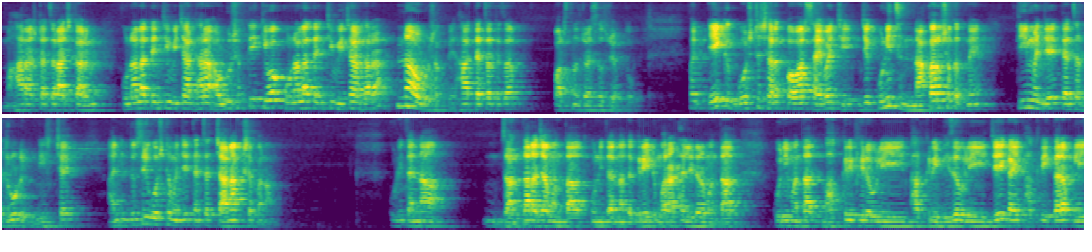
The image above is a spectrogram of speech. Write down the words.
महाराष्ट्राचं राजकारण कुणाला त्यांची विचारधारा आवडू शकते किंवा कुणाला त्यांची विचारधारा न आवडू शकते हा त्याचा त्याचा पर्सनल चॉईस असू शकतो. पण एक गोष्ट शरद पवार साहेबांची जे कुणीच नाकारू शकत नाही ती म्हणजे त्यांचा दृढ निश्चय. आणि दुसरी गोष्ट म्हणजे त्यांचा चाणाक्षपणा. कुणी त्यांना जाणता राजा म्हणतात कुणी त्यांना द ग्रेट मराठा लीडर म्हणतात कुणी म्हणतात भाकरी फिरवली भाकरी भिजवली जे काही भाकरी करपली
